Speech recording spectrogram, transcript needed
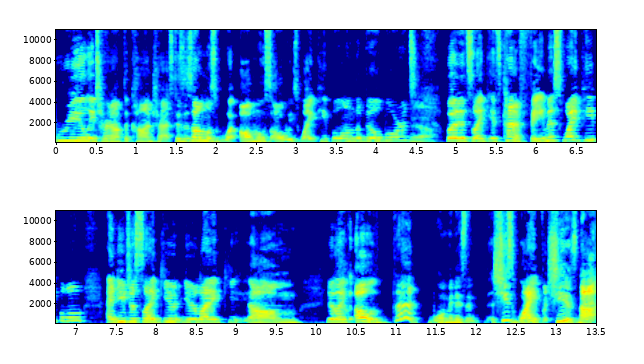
really turn up the contrast because it's almost almost always white people on the billboards Yeah. but it's like it's kind of famous white people and you just like you're you're like um you're like oh that woman isn't she's white but she is not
